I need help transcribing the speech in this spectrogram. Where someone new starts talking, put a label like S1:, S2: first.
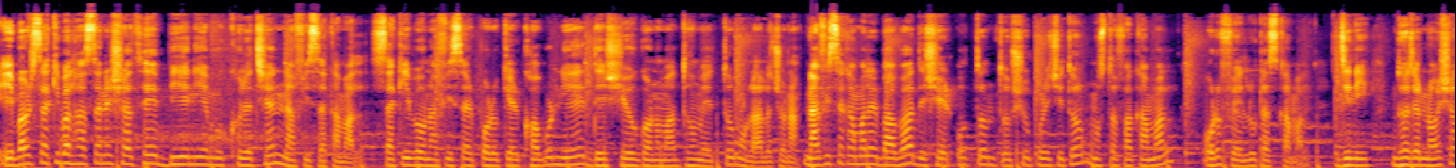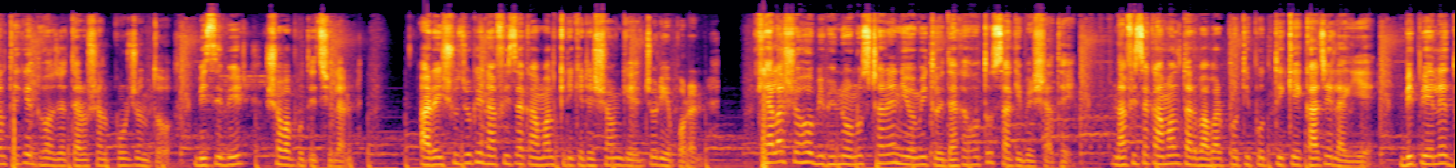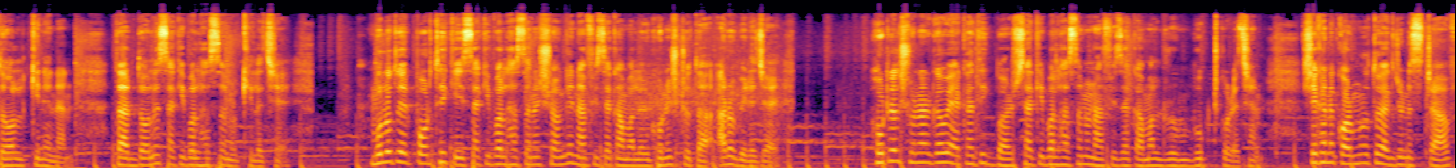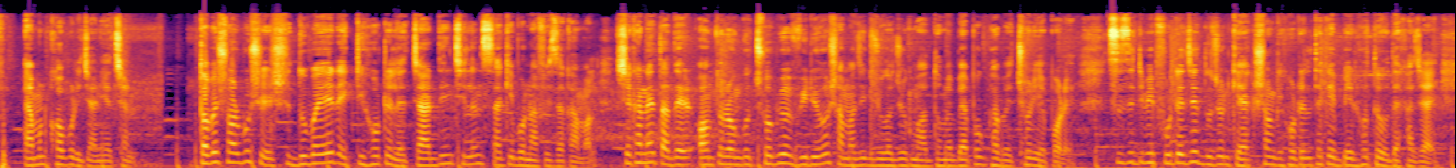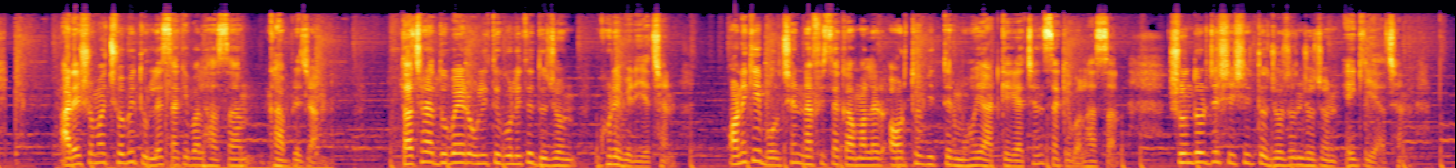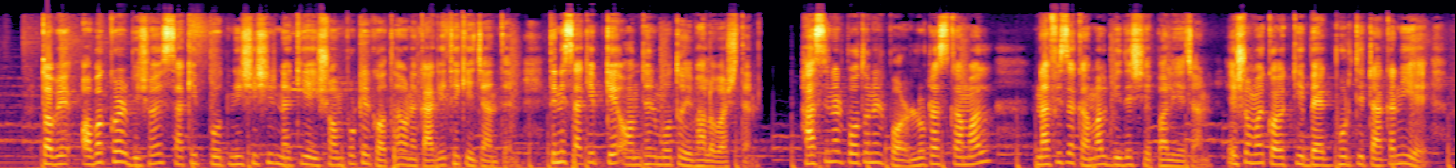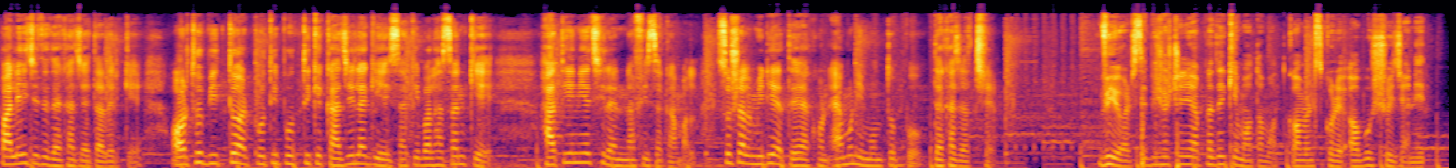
S1: এবার সাকিব আল হাসানের সাথে বিয়ে নিয়ে মুখ খুলেছেন নাফিসা কামাল। সাকিব ও নাফিসার পরকের খবর নিয়ে দেশীয় গণমাধ্যমে তুমুল আলোচনা। নাফিসা কামালের বাবা দেশের অত্যন্ত সুপরিচিত মুস্তফা কামাল ওরফে লুটাস কামাল, যিনি দু হাজার নয় সাল থেকে দু হাজার তেরো সাল পর্যন্ত বিসিবির সভাপতি ছিলেন। আর এই সুযোগে নাফিসা কামাল ক্রিকেটের সঙ্গে জড়িয়ে পড়েন। খেলাসহ বিভিন্ন অনুষ্ঠানে নিয়মিতই দেখা হতো সাকিবের সাথে। নাফিসা কামাল তার বাবার প্রতিপত্তিকে কাজে লাগিয়ে বিপিএলে দল কিনে নেন। তার দলে সাকিব আল হাসানও খেলেছে। মূলত এরপর থেকেই সাকিব আল হাসানের সঙ্গে নাফিসা কামালের ঘনিষ্ঠতা আরও বেড়ে যায়। হোটেল সোনারগাঁও একাধিকবার সাকিব আল হাসান ও নাফিজা কামাল রুম বুকড করেছেন। সেখানে কর্মরত একজন স্টাফ এমন খবরই জানিয়েছেন। তবে সর্বশেষ দুবাইয়ের একটি হোটেলে চার দিন ছিলেন সাকিব ও নাফিজা কামাল। সেখানে তাদের অন্তরঙ্গ ছবি ও ভিডিও, সামাজিক যোগাযোগ মাধ্যমে ব্যাপকভাবে ছড়িয়ে পড়ে। সিসিটিভি ফুটেজে দুজনকে একসঙ্গে হোটেল থেকে বের হতেও দেখা যায়। আর এ সময় ছবি তুললে সাকিব আল হাসান ঘাবড়ে যান। তাছাড়া দুবাইয়ের অলিতে গলিতে দুজন ঘুরে বেরিয়েছেন অনেকেই বলছেন নাফিসা কামালের অর্থবিত্তের মোহে আটকে গেছেন সাকিব আল হাসান। সৌন্দর্যে শিশির তো যোজন যোজন এগিয়ে আছেন। তবে অবাক করার বিষয়ে, সাকিব পত্নী শিশির নাকি এই সম্পর্কের কথা অনেক আগে থেকেই জানতেন। তিনি সাকিবকে অন্ধের মতোই ভালোবাসতেন। হাসিনার পতনের পর লোটাস কামাল, নাফিসা কামাল বিদেশে পালিয়ে যান। এ সময় কয়েকটি ব্যাগ ভর্তি টাকা নিয়ে পালিয়ে যেতে দেখা যায় তাদেরকে। অর্থবিত্ত আর প্রতিপত্তিকে কাজে লাগিয়ে সাকিব আল হাসানকে হাতিয়ে নিয়েছিলেন নাফিসা কামাল। সোশ্যাল মিডিয়াতে এখন এমনই মন্তব্য দেখা যাচ্ছে। ভিউয়ার্স এই বিষয়টি নিয়ে আপনাদের কি মতামত? কমেন্টস করে অবশ্যই জানিয়ে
